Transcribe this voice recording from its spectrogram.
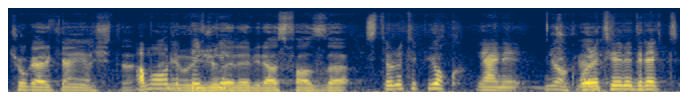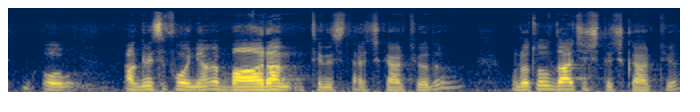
Çok erken yaşta. Ama hani orada pek bir- oyuncuları biraz fazla Stereotip yok. Yani yok. çünkü Boletieri direkt o agresif oynayan ve bağıran tenisler çıkartıyordu. Muratoğlu daha çeşitli çıkartıyor.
